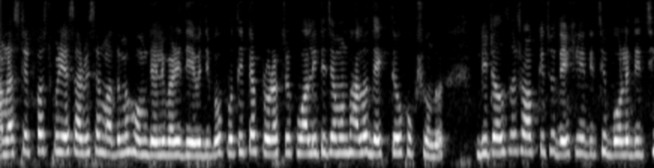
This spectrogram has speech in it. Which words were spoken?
আমরা স্টেট ফার্স্ট কুরিয়ার সার্ভিসের মাধ্যমে হোম ডেলিভারি দিয়ে দিব। প্রতিটা প্রোডাক্টের কোয়ালিটি যেমন ভালো, দেখতেও খুব সুন্দর। ডিটেলসে সব কিছু দেখিয়ে দিচ্ছি, বলে দিচ্ছি।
